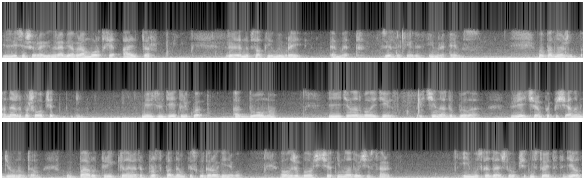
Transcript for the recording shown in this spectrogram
известнейший раввин, раби Авраам Мортхе Альтер, Я написал книгу Имре Эмет, известная книга Имре Эмс. Он однажды, пошел вообще мерить людей далеко от дома. И идти надо было идти, идти надо было вечером по песчаным дюнам, там пару-три километра, просто по одному песку, дороги не было. А он же был вообще человек не молодой, очень старый. И ему сказали, что вообще-то не стоит это делать.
